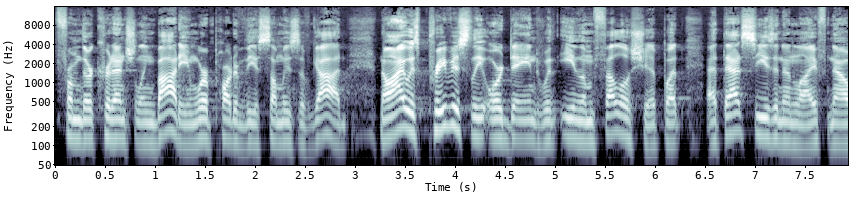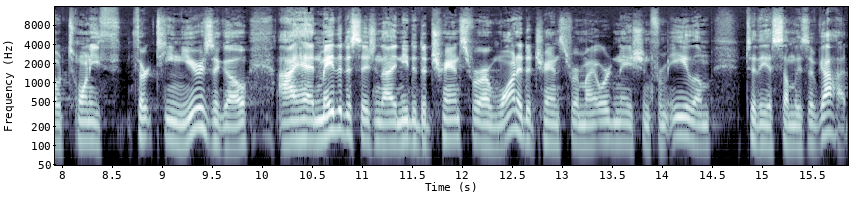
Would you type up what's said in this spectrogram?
from their credentialing body, and we're part of the Assemblies of God. Now, I was previously ordained with Elim Fellowship, but at that season in life, now 20 13 years ago, I had made the decision that I needed to transfer, or wanted to transfer my ordination from Elim to the Assemblies of God.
